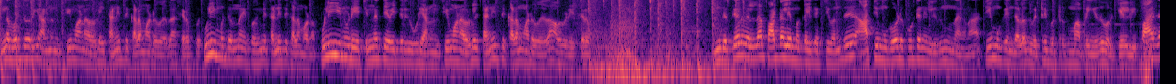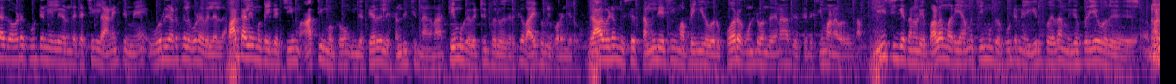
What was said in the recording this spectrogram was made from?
என்னை பொறுத்த வரைக்கும் அண்ணன் சீமான் அவர்கள் தனித்து களமாடுவது தான் சிறப்பு. புலி மட்டும்தான் எப்போதுமே தனித்து களமாடும். புலியினுடைய சின்னத்தை வைத்திருக்கக்கூடிய அண்ணன் சீமான் அவர்கள் தனித்து களமாடுவது தான் அவருடைய சிறப்பு. இந்த தேர்தலில் பாட்டாளி மக்கள் கட்சி வந்து அதிமுகவோட கூட்டணியில் இருந்தாங்கன்னா திமுக இந்த அளவுக்கு வெற்றி பெற்றிருக்குமா அப்படிங்கிறது ஒரு கேள்வி. பாஜகவோட கூட்டணியில் இருந்த கட்சிகள் அனைத்துமே ஒரு இடத்துல கூட வெல்லல. பாட்டாளி மக்கள் கட்சியும் அதிமுகவும் இந்த தேர்தலை சந்திச்சிருந்தாங்கன்னா திமுக வெற்றி பெறுவதற்கு வாய்ப்புகள் குறைஞ்சிருக்கும் திராவிடம் விசஸ் தமிழ் தேசியம் அப்படிங்கிற ஒரு போரை கொண்டு வந்ததுன்னா அது திரு சீமான் அவர்கள் தான். டிசிக்கு தன்னுடைய பலம் அறியாமல் திமுக கூட்டணியில் இருப்பது தான் மிகப்பெரிய ஒரு மன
